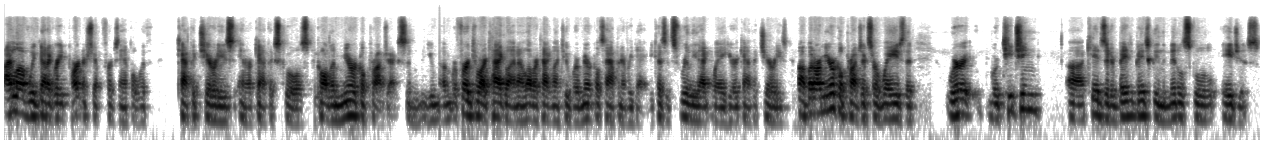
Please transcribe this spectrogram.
I love, we've got a great partnership, for example, with Catholic charities in our Catholic schools called the Miracle Projects. And you um, referred to our tagline. I love our tagline too, where miracles happen every day, because it's really that way here at Catholic Charities. Uh, but our Miracle Projects are ways that we're, we're teaching uh, kids that are basically in the middle school ages.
